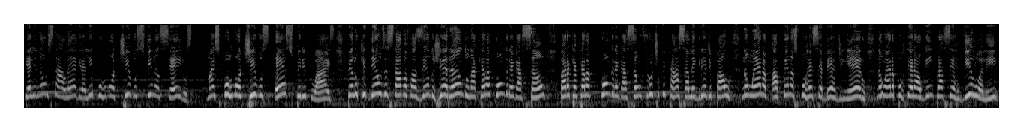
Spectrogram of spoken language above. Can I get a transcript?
que ele não está alegre ali por motivos financeiros, mas por motivos espirituais, pelo que Deus estava fazendo, gerando naquela congregação, para que aquela congregação frutificasse. A alegria de Paulo não era apenas por receber dinheiro, não era por ter alguém para servi-lo ali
